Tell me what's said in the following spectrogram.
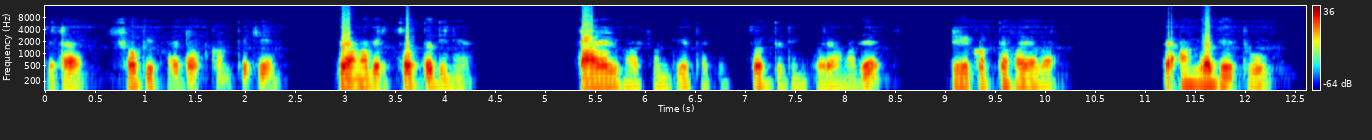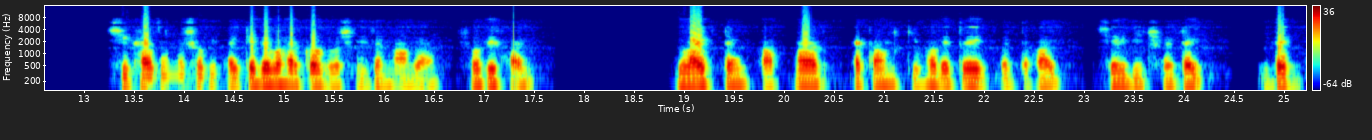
যেটা শপিফাই ডট কম থেকে যে আমাদের চোদ্দ দিনের ট্রায়াল ভার্সন দিয়ে থাকে। চোদ্দ দিন পরে আমাদের পে করতে হয় আবার। আমরা যেহেতু শিখার জন্য শপিফাইকে ব্যবহার করব সেই জন্য আমরা শপিফাই লাইফ টাইম পার্টনার অ্যাকাউন্ট কীভাবে তৈরি করতে হয়, সেই বিষয়টাই দেখব।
